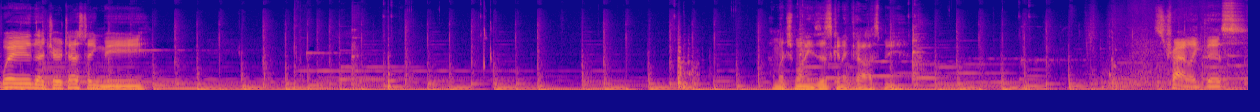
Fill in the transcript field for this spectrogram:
way that you're testing me. How much money is this gonna cost me? Let's try like this.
